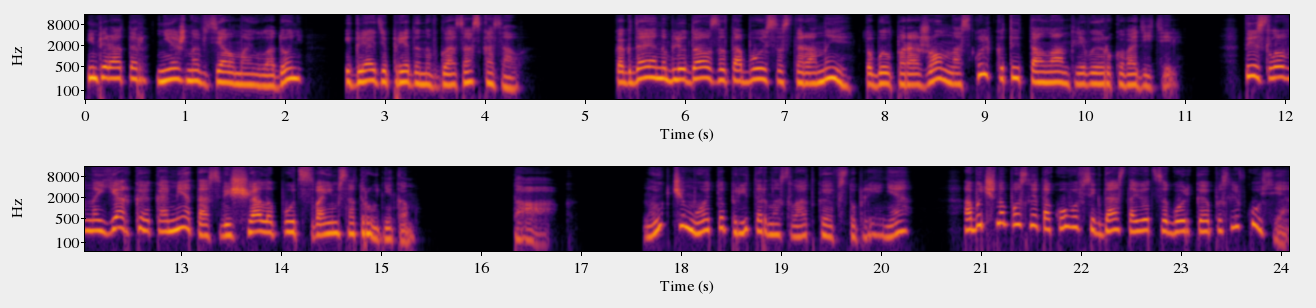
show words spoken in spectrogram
Император нежно взял мою ладонь и, глядя преданно в глаза, сказал. «Когда я наблюдал за тобой со стороны, то был поражен, насколько ты талантливый руководитель. Ты, словно яркая комета, освещала путь своим сотрудникам». «Так, ну и к чему это приторно-сладкое вступление?» Обычно после такого всегда остается горькое послевкусие.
